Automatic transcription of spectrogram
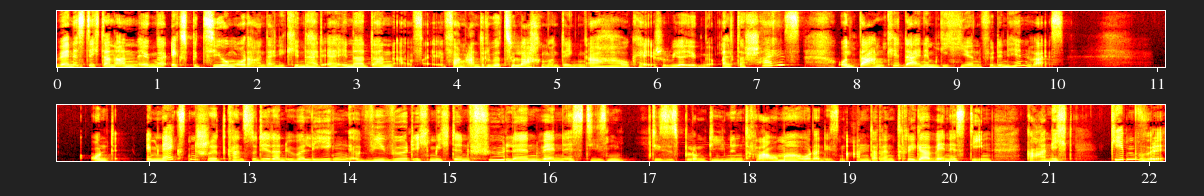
Wenn es dich dann an irgendeine Ex-Beziehung oder an deine Kindheit erinnert, dann fang an drüber zu lachen und denken, aha, okay, schon wieder irgendein alter Scheiß. Und danke deinem Gehirn für den Hinweis. Und im nächsten Schritt kannst du dir dann überlegen, wie würde ich mich denn fühlen, wenn es diesen, dieses Blondinentrauma oder diesen anderen Trigger, wenn es den gar nicht geben würde.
